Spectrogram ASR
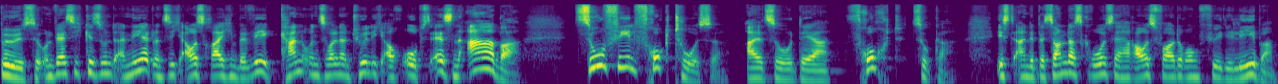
böse und wer sich gesund ernährt und sich ausreichend bewegt, kann und soll natürlich auch Obst essen. Aber zu viel Fructose, also der Fruchtzucker, ist eine besonders große Herausforderung für die Leber.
